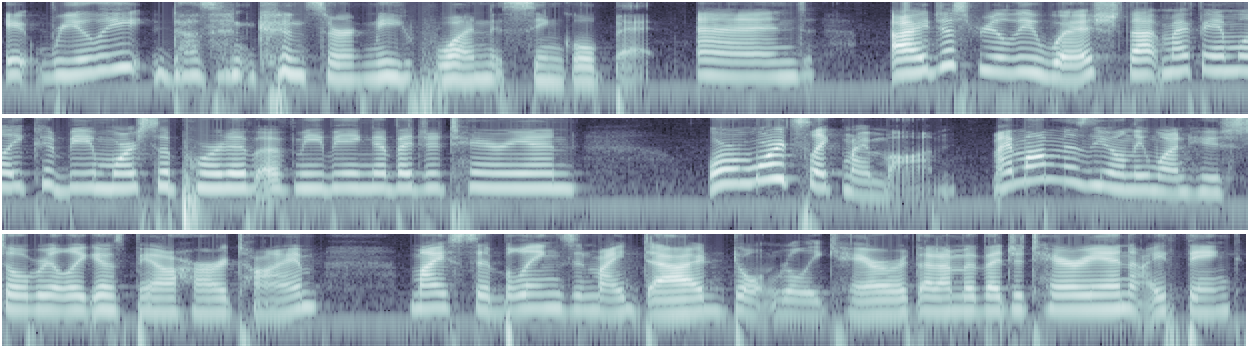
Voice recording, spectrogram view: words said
It really doesn't concern me one single bit. And I just really wish that my family could be more supportive of me being a vegetarian or more, it's like my mom. My mom is the only one who still really gives me a hard time. My siblings and my dad don't really care that I'm a vegetarian. I think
